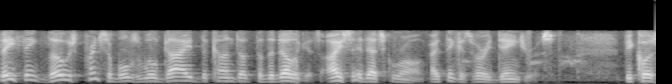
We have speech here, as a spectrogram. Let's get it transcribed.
they think those principles will guide the conduct of the delegates. I say that's wrong. I think it's very dangerous because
